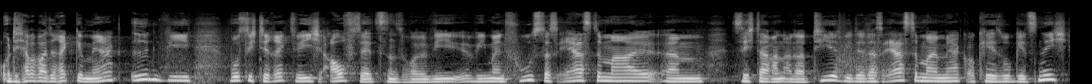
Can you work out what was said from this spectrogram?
Und ich habe aber direkt gemerkt, irgendwie wusste ich direkt, wie ich aufsetzen soll, wie, wie mein Fuß das erste Mal ähm, sich daran adaptiert, wie der das erste Mal merkt, okay, so geht's nicht,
